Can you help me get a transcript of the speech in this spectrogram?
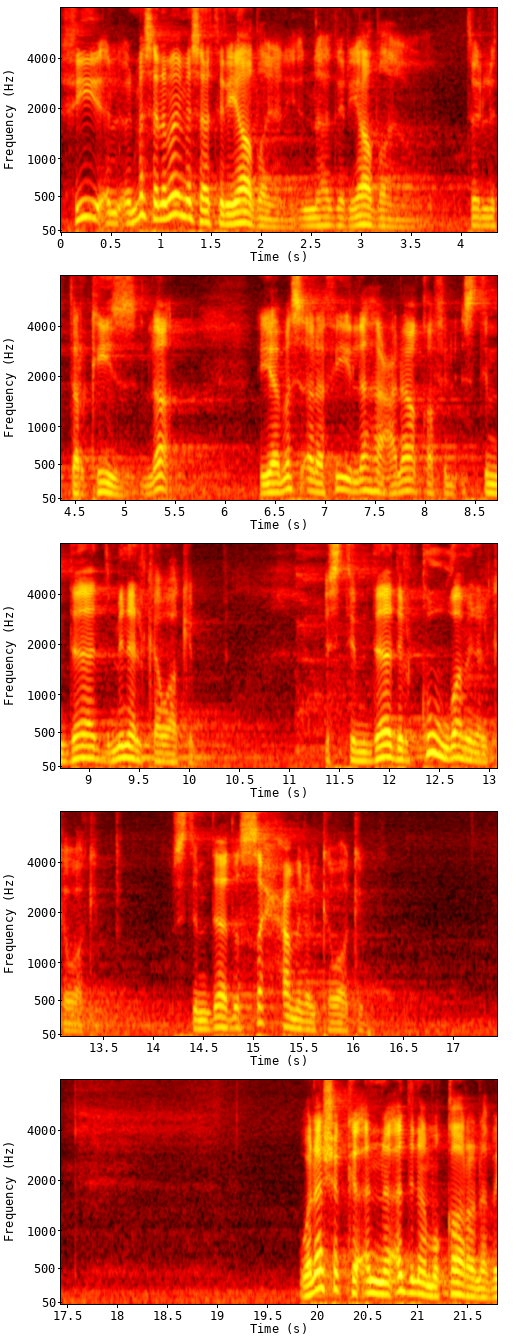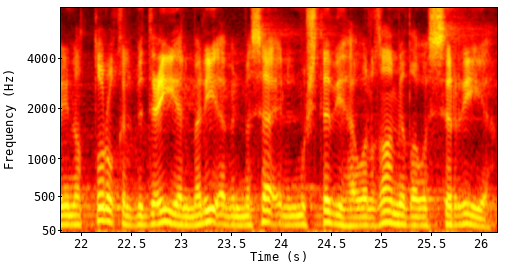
في المسألة ما هي مسألة رياضة يعني أن هذه رياضة للتركيز لا. هي مسألة في لها علاقة في الاستمداد من الكواكب استمداد القوة من الكواكب استمداد الصحة من الكواكب. ولا شك أن أدنى مقارنة بين الطرق البدعية المليئة بالمسائل المشتبهة والغامضة والسرية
